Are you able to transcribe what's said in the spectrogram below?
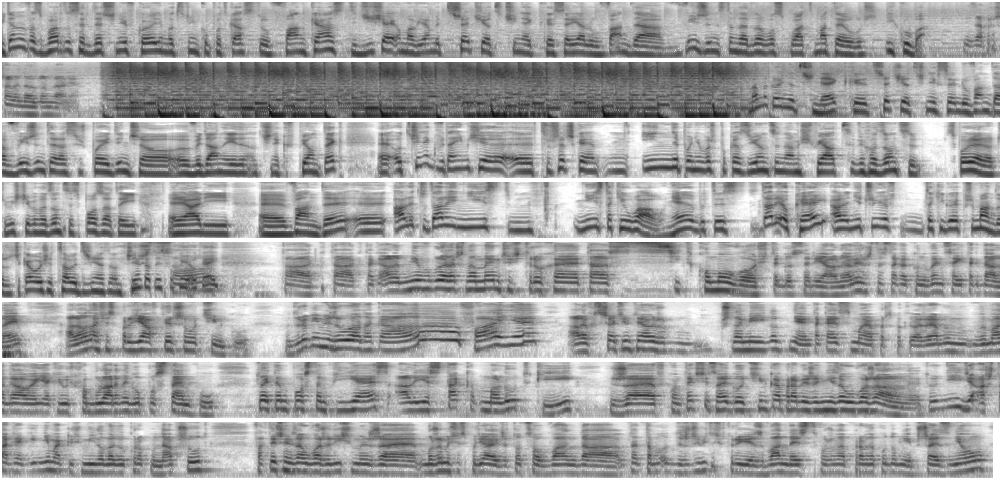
Witamy Was bardzo serdecznie w kolejnym odcinku podcastu Funcast. Dzisiaj omawiamy trzeci odcinek serialu Wanda Vision, standardowo skład Mateusz i Kuba. Zapraszamy do oglądania. Mamy kolejny odcinek, trzeci odcinek serialu Wanda Vision, teraz już pojedynczo wydany, jeden odcinek w piątek. E, odcinek wydaje mi się e, troszeczkę mm, inny, ponieważ pokazujący nam świat wychodzący spoiler oczywiście, wychodzący spoza tej reali e, Wandy, ale to dalej nie jest mm, nie jest takie wow, nie? Bo to jest dalej ok, ale nie czuję takiego jak przy Mando, że czekało się cały tydzień na ten odcinek, a to jest ok, ok. Tak, tak, tak, ale mnie w ogóle zaczyna męczyć trochę ta sitcomowość tego serialu. Ja wiem, że to jest taka konwencja i tak dalej, ale ona się sprawdziła w pierwszym odcinku. W drugim już była taka, a, fajnie, ale w trzecim to ja już przynajmniej, no nie wiem, taka jest moja perspektywa, że ja bym wymagał jakiegoś fabularnego postępu. Tutaj ten postęp jest, ale jest tak malutki, że w kontekście całego odcinka prawie że niezauważalny. To nie idzie aż tak, jak nie ma jakiegoś milowego kroku naprzód, faktycznie zauważyliśmy, że możemy się spodziewać, że to, co Wanda, ta, ta rzeczywistość, w której jest Wanda, jest stworzona prawdopodobnie przez nią,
